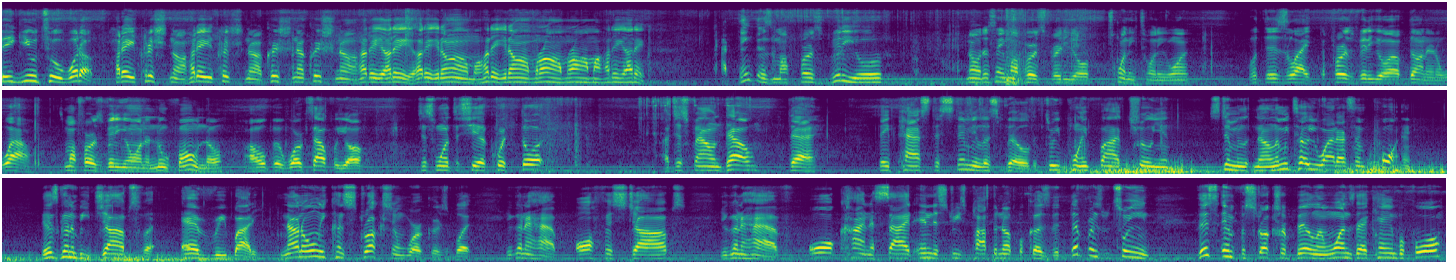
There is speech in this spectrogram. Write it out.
Big YouTube, what up? Hare Krishna, Hare Krishna, Krishna Krishna, Hare Hare, Hare Rama, Hare Rama, Ram Rama, Hare Hare. I think this is my first video no, this ain't my first video of 2021. But this is like the first video I've done in a while. It's my first video on a new phone though. I hope it works out for y'all. Just want to share a quick thought. I just found out that they passed the stimulus bill, the 3.5 trillion stimulus. Now, let me tell you why that's important there's going to be jobs for everybody. Not only construction workers but you're going to have office jobs. You're going to have all kind of side industries popping up because the difference between this infrastructure bill and ones that came before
